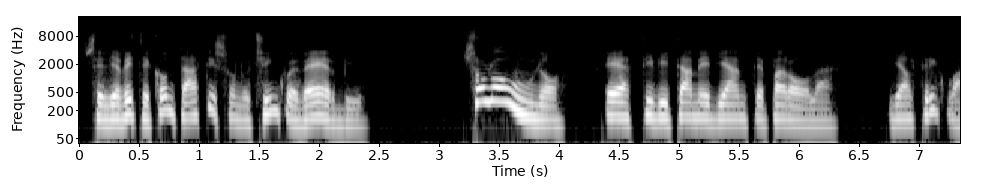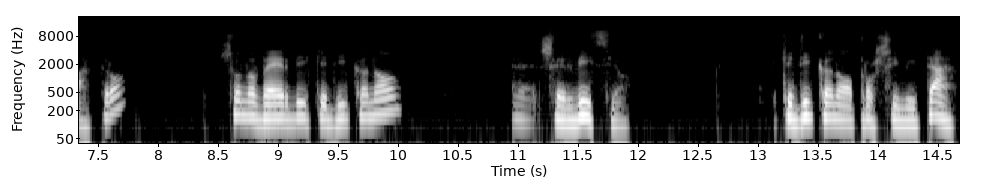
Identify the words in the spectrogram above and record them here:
Se li avete contati sono cinque verbi. Solo uno è attività mediante parola, gli altri quattro sono verbi che dicono eh, servizio, che dicono prossimità,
